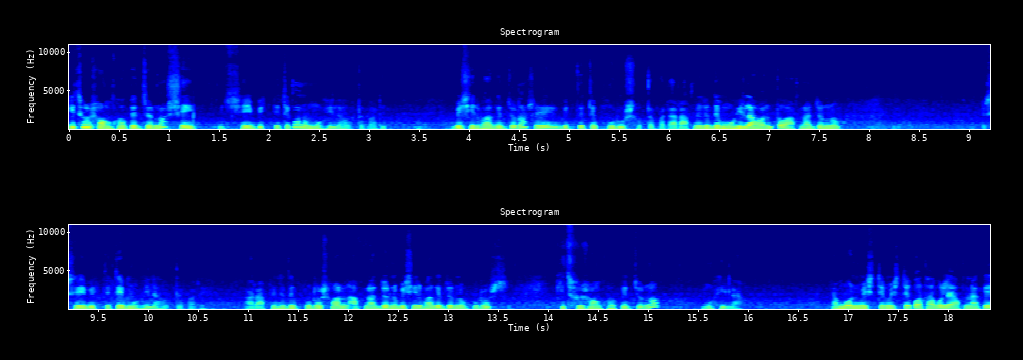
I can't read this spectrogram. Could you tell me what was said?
কিছু সংখ্যকের জন্য সেই সেই ব্যক্তিটি কোনো মহিলা হতে পারে। বেশিরভাগের জন্য সেই ব্যক্তিটি পুরুষ হতে পারে। আর আপনি যদি মহিলা হন, তো আপনার জন্য সেই ব্যক্তিটি মহিলা হতে পারে। আর আপনি যদি পুরুষ হন, আপনার জন্য বেশিরভাগের জন্য পুরুষ, কিছু সংখ্যকের জন্য মহিলা। এমন মিষ্টি মিষ্টি কথা বলে আপনাকে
